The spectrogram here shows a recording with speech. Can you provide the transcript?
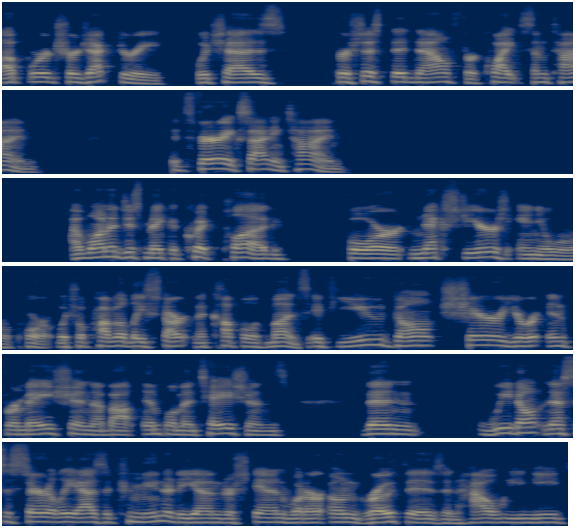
upward trajectory, which has persisted now for quite some time. It's very exciting time. I want to just make a quick plug for next year's annual report, which will probably start in a couple of months. If you don't share your information about implementations, then we don't necessarily as a community understand what our own growth is and how we need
